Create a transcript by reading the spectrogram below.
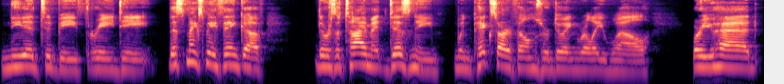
needed to be 3D. This makes me think of there was a time at Disney when Pixar films were doing really well where you had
